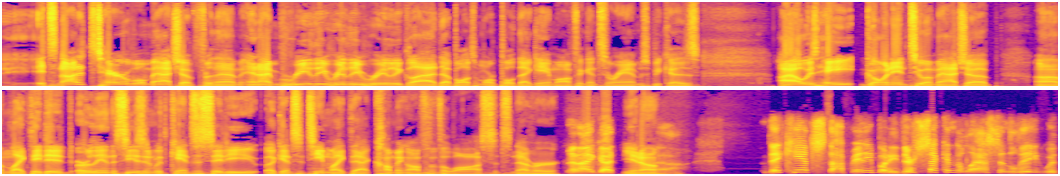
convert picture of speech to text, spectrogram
it's not a terrible matchup for them. And I'm really, really, really glad that Baltimore pulled that game off against the Rams because I always hate going into a matchup – um, like they did early in the season with Kansas City against a team like that coming off of a loss. It's never and I got you know. They can't stop anybody. They're second to last in the league with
